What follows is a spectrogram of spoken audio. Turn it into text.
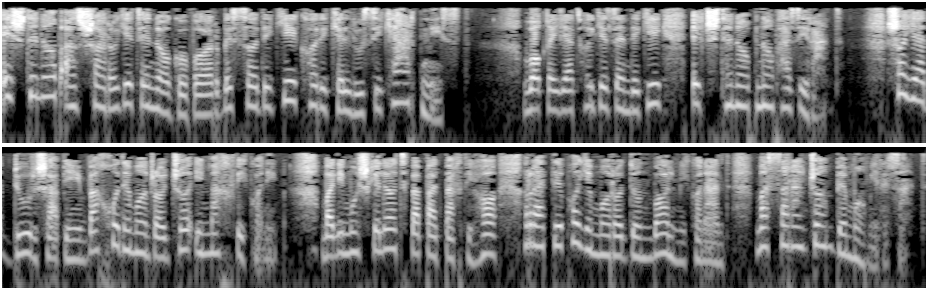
اجتناب از شرایط ناگوار به سادگی کاری که لوسی کرد نیست. واقعیت های زندگی اجتناب ناپذیرند. شاید دور شویم و خودمان را جایی مخفی کنیم. ولی مشکلات و بدبختی ها رد پای ما را دنبال می کنند و سرانجام به ما می رسند.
